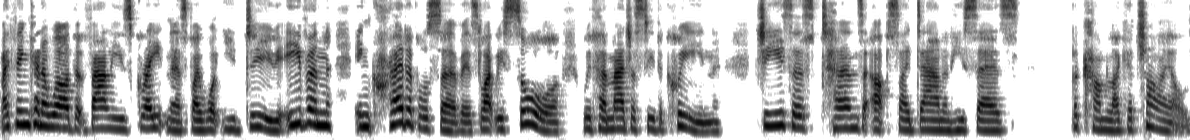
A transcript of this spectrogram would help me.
I think in a world that values greatness by what you do, even incredible service like we saw with Her Majesty the Queen, Jesus turns it upside down and he says, become like a child.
